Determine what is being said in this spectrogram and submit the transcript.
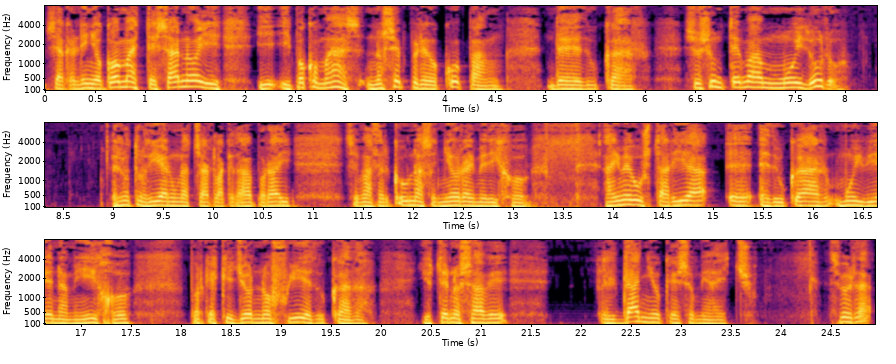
O sea, que el niño coma, esté sano y, y, y poco más. No se preocupan de educar. Eso es un tema muy duro. El otro día en una charla que daba por ahí, se me acercó una señora y me dijo, a mí me gustaría eh, educar muy bien a mi hijo, porque es que yo no fui educada y usted no sabe el daño que eso me ha hecho. Es verdad.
